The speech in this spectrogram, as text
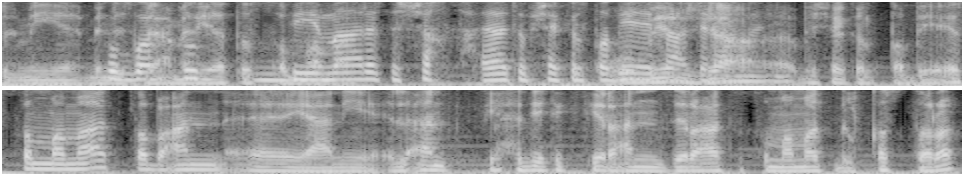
بالنسبة لعمليات الصمامات. بيمارس الشخص حياته بشكل طبيعي بعد العملية بشكل طبيعي. الصمامات طبعا يعني الآن في حديث كثير عن زراعة الصمامات بالقسطرة.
